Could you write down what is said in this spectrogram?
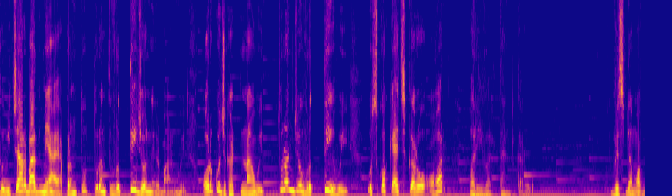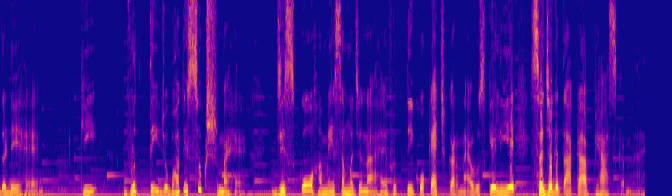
तो विचार बाद में आया, परंतु तुरंत वृत्ति जो निर्माण हुई और कुछ घटना हुई, तुरंत जो वृत्ति हुई, उसको कैच करो और परिवर्तन करो। विस्डम ऑफ़ द डे है कि वृत्ति जो बहुत ही सूक्ष्म है, जिसको हमें समझना है, वृत्ति को कैच करना है और उसके लिए सजगता का अभ्यास करना है।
